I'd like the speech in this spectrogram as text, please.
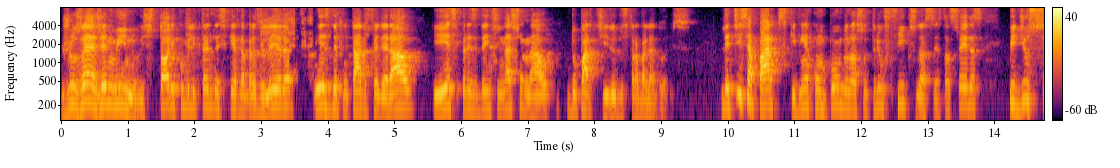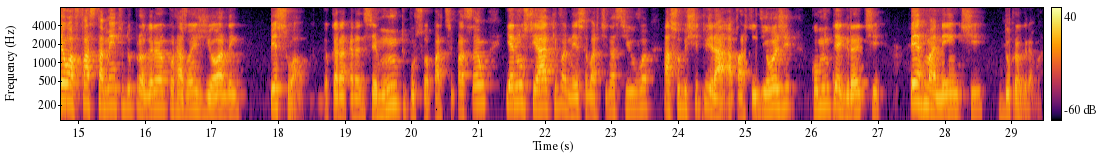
José Genuíno, histórico militante da esquerda brasileira, ex-deputado federal e ex-presidente nacional do Partido dos Trabalhadores. Letícia Parques, que vinha compondo o nosso trio fixo das sextas-feiras, pediu seu afastamento do programa por razões de ordem pessoal. Eu quero agradecer muito por sua participação e anunciar que Vanessa Martina Silva a substituirá a partir de hoje como integrante permanente do programa.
